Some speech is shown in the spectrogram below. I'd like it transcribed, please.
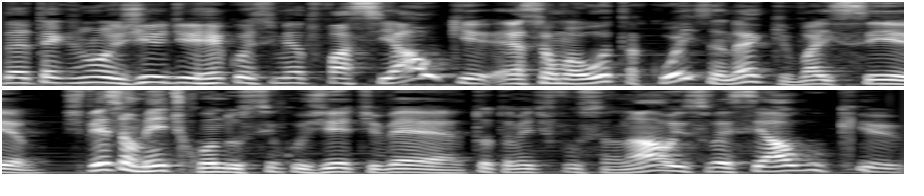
da tecnologia de reconhecimento facial, que essa é uma outra coisa, né? Que vai ser, especialmente quando o 5G estiver totalmente funcional, isso vai ser algo que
